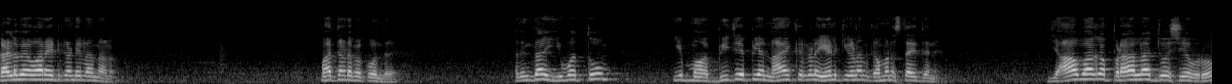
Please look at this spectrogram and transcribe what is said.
ಕಳ್ಳ ವ್ಯವಹಾರ ಇಟ್ಕೊಂಡಿಲ್ಲ ನಾನು. ಮಾತನಾಡಬೇಕು ಅಂದರೆ. ಅದರಿಂದ ಇವತ್ತು ಈ ಮ ಬಿ ಜೆ ಪಿಯ ನಾಯಕರುಗಳ ಹೇಳಿಕೆಗಳನ್ನು ಗಮನಿಸ್ತಾ ಇದ್ದೇನೆ. ಯಾವಾಗ ಪ್ರಹ್ಲಾದ್ ಜೋಶಿಯವರು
